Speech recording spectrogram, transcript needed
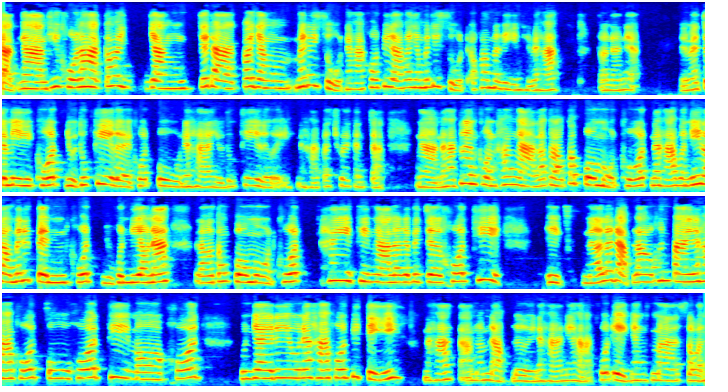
จัดงานที่โคราชก็ยังเจดาก็ยังไม่ได้สูตรนะคะ โค้ดพี่ดาก็ยังไม่ได้สูตรเอาข้ามารีนเห็นไหมคะ ตอนนั้นเนี่ย ห็นไหมจะมีโค้ดอยู่ทุกที่เลยโค้ดปูนะคะอยู่ทุกที่เลยนะคะก็ช่วยกันจัดงานนะคะเคลื่อนคนเข้างานแล้วเราก็โปรโมทโค้ดนะคะ วันนี้เราไม่ได้เป็นโค้ดอยู่คนเดียวนะ เราต้องโปรโมทโค้ดให้ทีมงานเราได้ไปเจอโค้ดที่อีกเหนือระดับเราขึ้นไปนะคะโค้ดปูโค้ดพี่มอโค้ดคุณยายริวนะคะโค้ดพี่ตินะคะตามลำดับเลยนะคะเนี่ยค่ะโค้ดเอกยังมาสอน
